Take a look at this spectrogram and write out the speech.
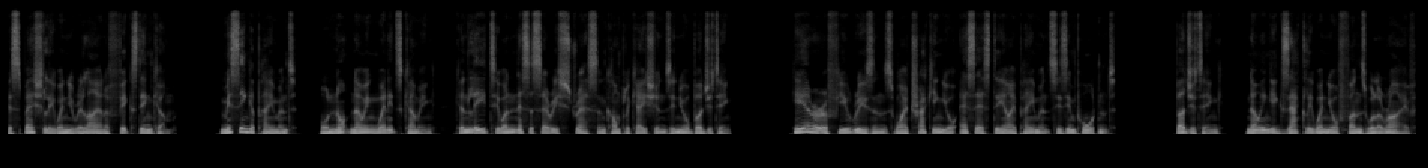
especially when you rely on a fixed income. Missing a payment or not knowing when it's coming can lead to unnecessary stress and complications in your budgeting. Here are a few reasons why tracking your SSDI payments is important. Budgeting, knowing exactly when your funds will arrive,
